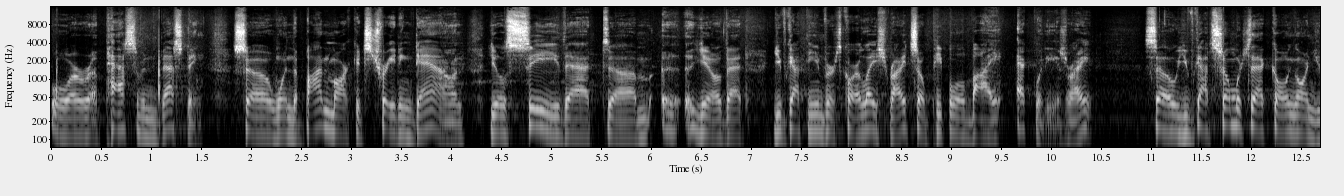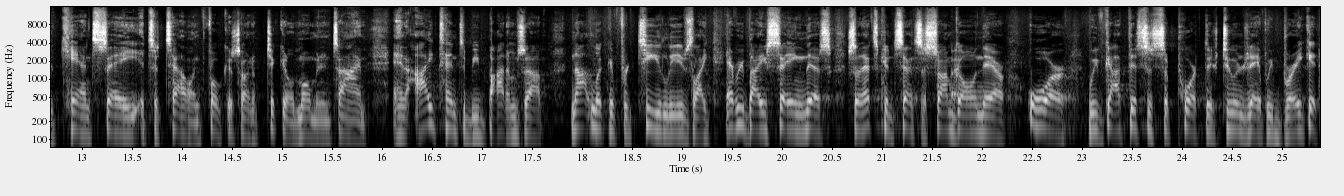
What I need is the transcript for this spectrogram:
Or uh, passive investing. So, when the bond market's trading down, you'll see that, um, uh, you know, that you've got the inverse correlation, right? So, people will buy equities, right? So you've got so much of that going on, you can't say it's a tell and focus on a particular moment in time. And I tend to be bottoms up, not looking for tea leaves like everybody's saying this, so that's consensus, so I'm right. going there. Or we've got this as support, the 200 day. If we break it,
